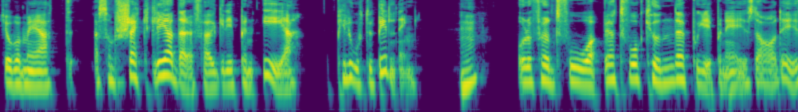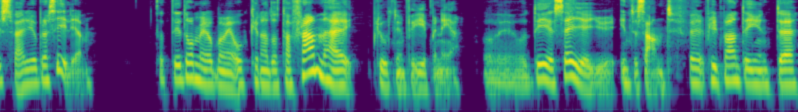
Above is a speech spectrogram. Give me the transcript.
jobbar med att, som projektledare för Gripen E, pilotutbildning. Mm. Och då för två, vi har två kunder på Gripen E just idag, det är ju Sverige och Brasilien. Så det är de jag jobbar med och kunna då ta fram den här piloten för Gripen E. Och, och det i sig är ju intressant, för flygplanet är ju inte,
